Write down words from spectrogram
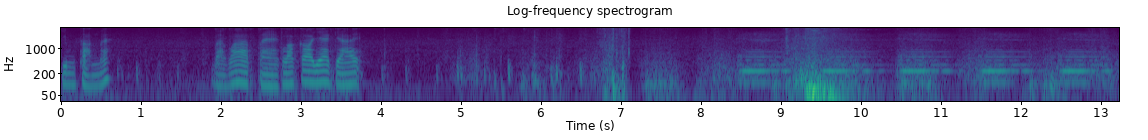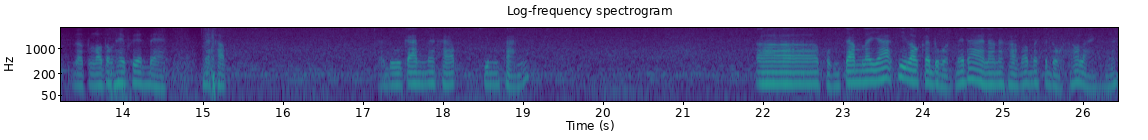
คิมสันไหมแบบว่าแตกแล้วก็แยกย้าย เราต้องให้เพื่อนแบกนะครับดูกันนะครับ คิมสัน ผมจำระยะที่เรากระโดดไม่ได้แล้วนะครับ ว่ามันกระโดดเท่าไหร่นะ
